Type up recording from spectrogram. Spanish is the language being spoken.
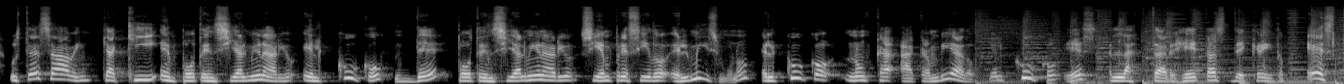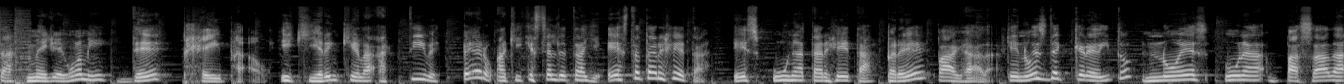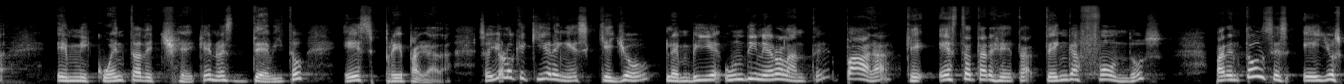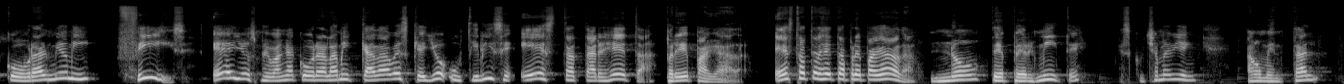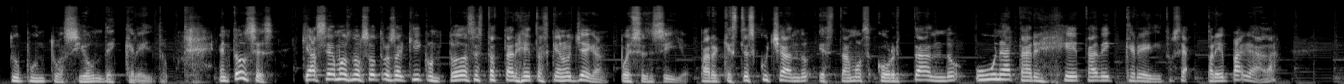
Ustedes saben que aquí en Potencial Millonario, el cuco de Potencial Millonario siempre ha sido el mismo, ¿no? El cuco nunca ha cambiado. El cuco es las tarjetas de crédito. Esta me llegó a mí de PayPal y quieren que la active. Pero aquí que está el detalle. Esta tarjeta es una tarjeta prepagada, que no es de crédito, no es una pasada en mi cuenta de cheque, no es débito, es prepagada. O sea, yo lo que quieren es que yo le envíe un dinero adelante para que esta tarjeta tenga fondos para entonces ellos cobrarme a mí fees. Ellos me van a cobrar a mí cada vez que yo utilice esta tarjeta prepagada. Esta tarjeta prepagada no te permite, escúchame bien, aumentar tu puntuación de crédito. Entonces, ¿Qué hacemos nosotros aquí con todas estas tarjetas que nos llegan? Pues sencillo, para que esté escuchando, estamos cortando una tarjeta de crédito, o sea, prepagada,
